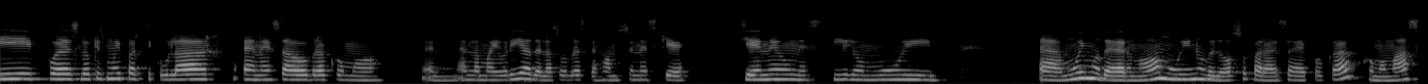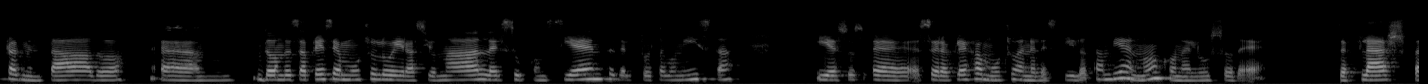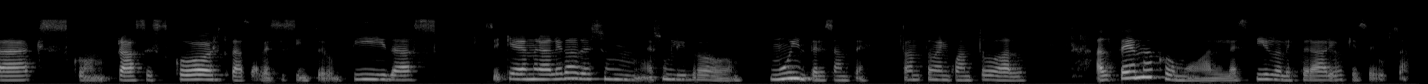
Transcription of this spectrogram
Y pues lo que es muy particular en esa obra, como en, la mayoría de las obras de Hamsun, es que tiene un estilo muy, ah, muy moderno, muy novedoso para esa época, como más fragmentado, donde se aprecia mucho lo irracional, el subconsciente del protagonista. Y eso eh, se refleja mucho en el estilo también, ¿no? Con el uso de, de flashbacks, con frases cortas, a veces interrumpidas. Así que en realidad es un, es un libro muy interesante, tanto en cuanto al, al tema como al estilo literario que se usa.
